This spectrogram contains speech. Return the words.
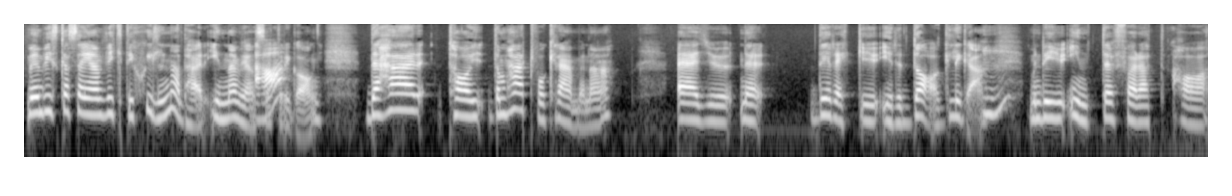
men vi ska säga en viktig skillnad här innan vi ens Aha. sätter igång. Det här tar, de här två krämerna är ju när det räcker ju i det dagliga. Mm. Men det är ju inte för att ha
